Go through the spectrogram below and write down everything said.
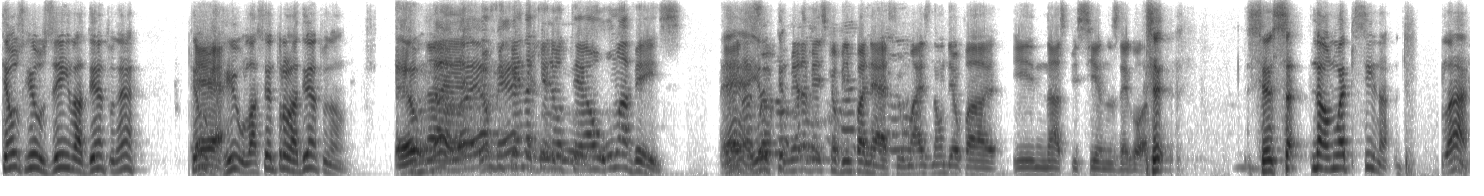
tem uns riozinhos lá dentro, né? Tem É. uns rios lá. Você entrou lá dentro, não? É, Não, não, lá é a eu fiquei naquele do- hotel uma vez. É, É, eu foi a primeira vez que eu vim para Nashville, mas não deu para ir nas piscinas, nos negócios. Cê- cê sa- não, não é piscina. Lá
